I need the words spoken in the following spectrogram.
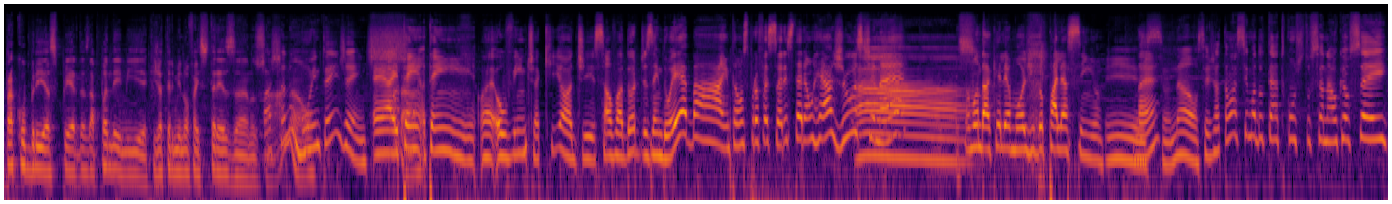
pra cobrir as perdas da pandemia, que já terminou faz três anos? Tô achando Ah, não. muito, hein, gente? É, aí Tá. tem, tem é, ouvinte aqui, ó, de Salvador dizendo: Eba, então os professores terão reajuste, né? ah, Vamos mandar aquele emoji do palhacinho. né? Isso, não, vocês já estão acima do teto constitucional que eu sei.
